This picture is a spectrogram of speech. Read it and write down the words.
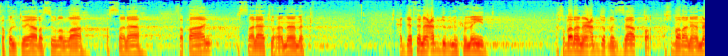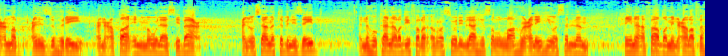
فقلت يا رسول الله الصلاة؟ فقال الصلاة أمامك. حدثنا عبد بن حميد أخبرنا عبد الرزاق أخبرنا معمر عن الزهري عن عطاء مولى سباع عن أسامة بن زيد أنه كان رديف رسول الله صلى الله عليه وسلم حين أفاض من عرفة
